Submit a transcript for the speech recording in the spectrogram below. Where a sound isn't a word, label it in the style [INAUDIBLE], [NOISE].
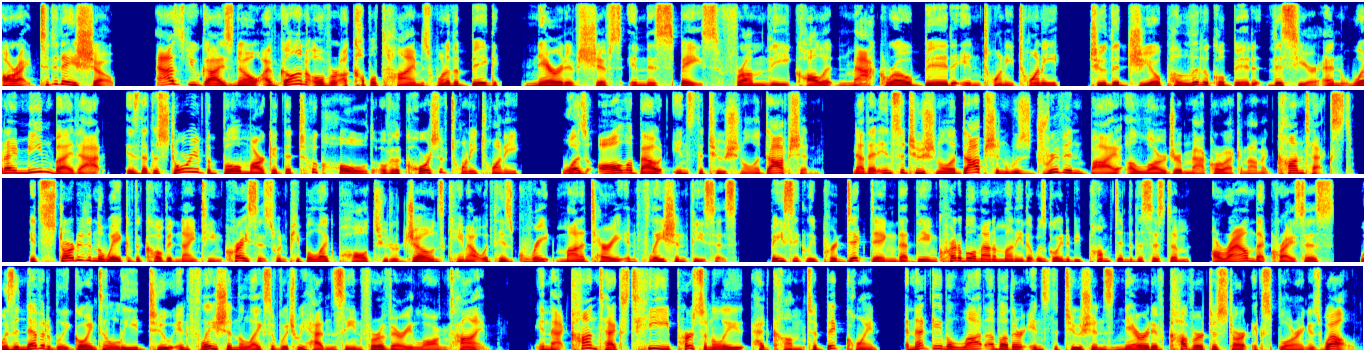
All right, to today's show. As you guys know, I've gone over a couple times one of the big narrative shifts in this space from the call it macro bid in 2020 to the geopolitical bid this year. And what I mean by that is that the story of the bull market that took hold over the course of 2020 was all about institutional adoption. Now, that institutional adoption was driven by a larger macroeconomic context. It started in the wake of the COVID 19 crisis when people like Paul Tudor Jones came out with his great monetary inflation thesis, basically predicting that the incredible amount of money that was going to be pumped into the system around that crisis was inevitably going to lead to inflation, the likes of which we hadn't seen for a very long time. In that context, he personally had come to Bitcoin and that gave a lot of other institutions narrative cover to start exploring as well.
